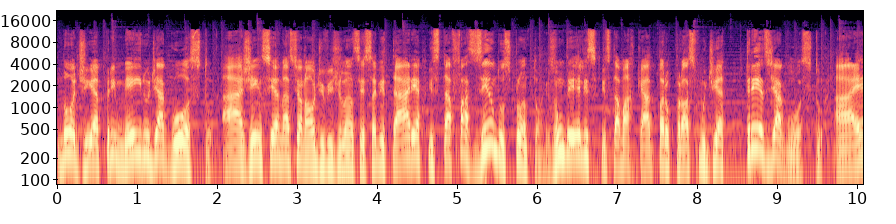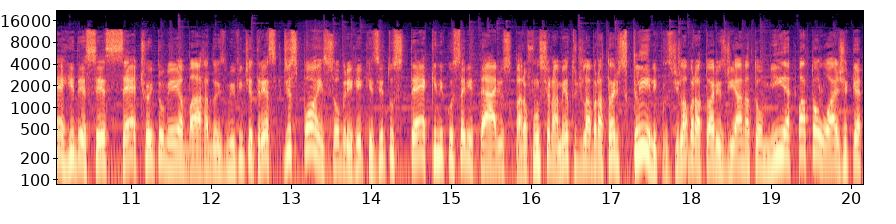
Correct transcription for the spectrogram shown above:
no dia 1 de agosto. A Agência Nacional de Vigilância Sanitária está fazendo os plantões. Um deles está marcado para o próximo dia 3 de agosto. A RDC 786-2023 dispõe sobre requisitos técnicos sanitários para o funcionamento de laboratórios clínicos, de laboratórios de anatomia patológica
